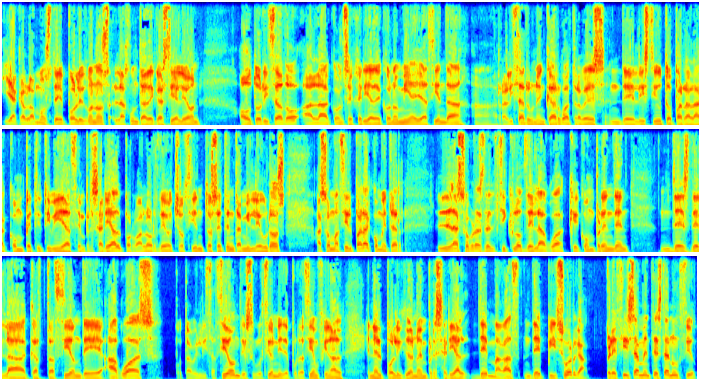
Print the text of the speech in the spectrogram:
Y ya que hablamos de polígonos, la Junta de Castilla y León autorizado a la Consejería de Economía y Hacienda a realizar un encargo a través del Instituto para la Competitividad Empresarial por valor de 870.000 euros a Somacil para acometer las obras del ciclo del agua que comprenden desde la captación de aguas, potabilización, distribución y depuración final en el polígono empresarial de Magaz de Pisuerga. Precisamente este anuncio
